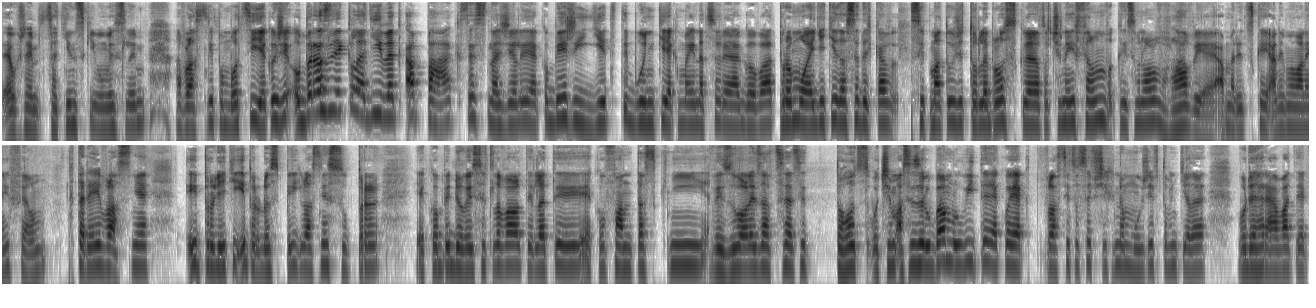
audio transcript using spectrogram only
já už nevím, Satinskýmu myslím, a vlastně pomocí jakože obrazně kladívek a pak se snažili jakoby řídit ty buňky, jak mají na co reagovat. Pro moje děti zase teďka si pamatuju, že tohle bylo skvěle natočený film, který jsem dal v hlavě, americký animovaný film, který vlastně i pro děti, i pro dospělí vlastně super jakoby dovysvětloval tyhle ty jako fantaskní vizualizace si toho, o čem asi zhruba mluvíte, jako jak vlastně co se všechno může v tom těle odehrávat, jak,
